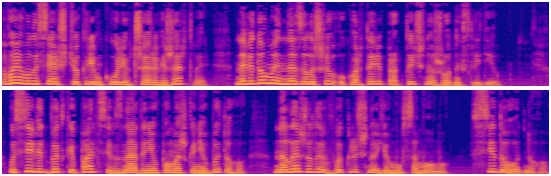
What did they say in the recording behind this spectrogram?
Виявилося, що крім кулі в череві жертви, невідомий не залишив у квартирі практично жодних слідів. Усі відбитки пальців, знайдені в помешканні вбитого, належали виключно йому самому, всі до одного.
